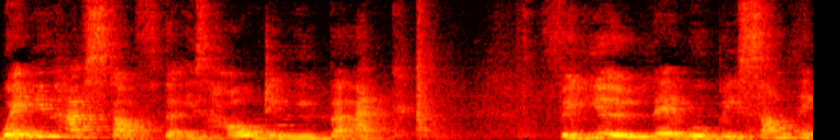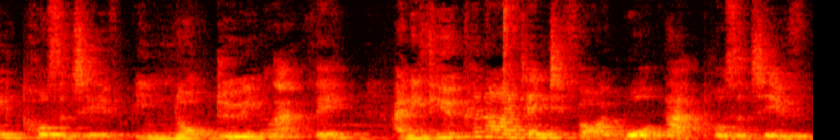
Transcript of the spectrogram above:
when you have stuff that is holding you back, for you there will be something positive in not doing that thing. And if you can identify what that positive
